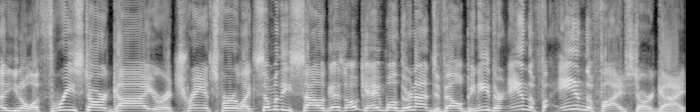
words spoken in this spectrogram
uh, you know, a three-star guy or a transfer, like some of these solid guys. Okay, well, they're not developing either, and the and the five-star guy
